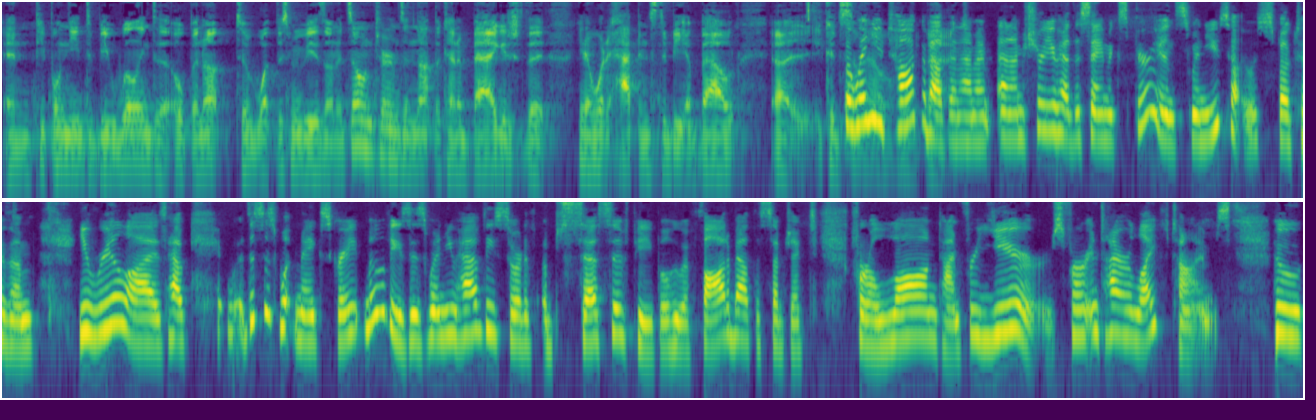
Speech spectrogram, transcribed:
and people people need to be willing to open up to what this movie is on its own terms and not the kind of baggage that you know what it happens to be about uh, could. But when you talk about them, and I'm, and I'm sure you had the same experience when you spoke to them, you realize how this is what makes great movies is when you have these sort of obsessive people who have thought about the subject for a long time, for years, for entire lifetimes, who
